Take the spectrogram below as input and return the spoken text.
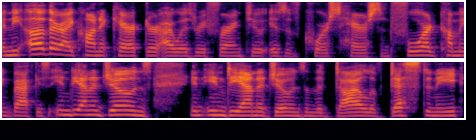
And the other iconic character I was referring to is, of course, Harrison Ford coming back as Indiana Jones in Indiana Jones and the Dial of Destiny.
